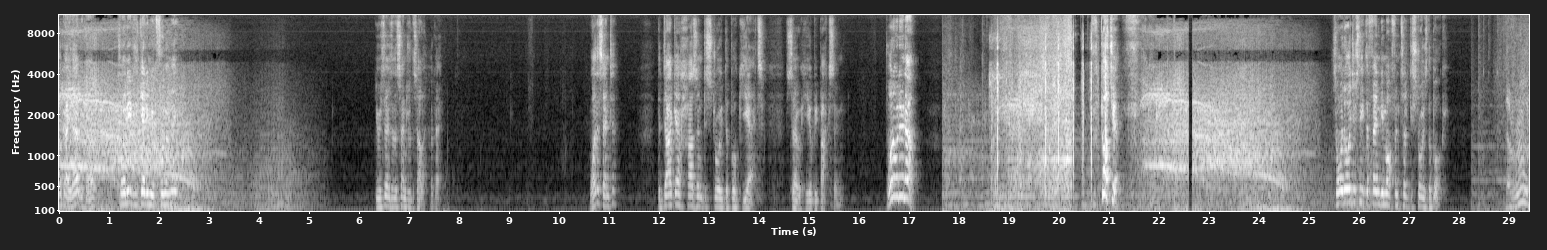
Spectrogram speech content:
Okay, there we go. So I needed to get him in front of me. You return to the centre of the cellar. Okay. Why the centre? The dagger hasn't destroyed the book yet, so he'll be back soon. So what do I do now? Gotcha! So do I just need to fend him off until it destroys the book? The room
